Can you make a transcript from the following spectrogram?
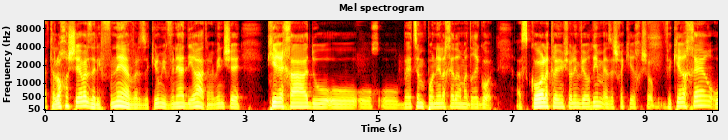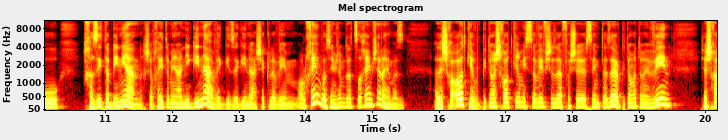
אתה לא חושב על זה לפני, אבל זה כאילו מבנה הדירה, אתה מבין ש... קיר אחד הוא, הוא, הוא, הוא בעצם פונה לחדר מדרגות. אז כל הכלבים שעולים ויורדים, אז יש לך קיר חשוב. וקיר אחר הוא חזית הבניין. עכשיו, חזית הבניין היא גינה, וזו גינה שכלבים הולכים ועושים שם את הצרכים שלהם. אז, אז יש לך עוד קיר, ופתאום יש לך עוד קיר מסביב, שזה איפה ששמים את הזה, ופתאום אתה מבין שיש לך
